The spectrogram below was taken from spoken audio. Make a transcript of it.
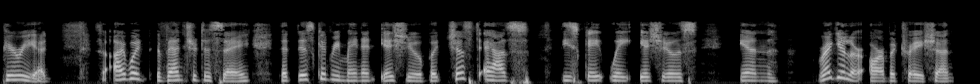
period. So I would venture to say that this can remain an issue, but just as these gateway issues in regular arbitration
